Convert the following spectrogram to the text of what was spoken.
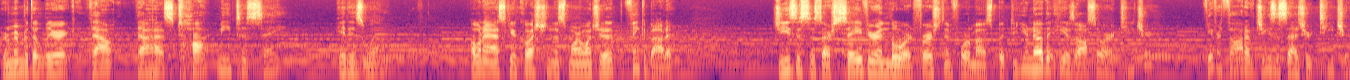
Remember the lyric, Thou, thou hast taught me to say, It is well. I want to ask you a question this morning. I want you to think about it. Jesus is our Savior and Lord, first and foremost, but do you know that He is also our teacher? Have you ever thought of Jesus as your teacher?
